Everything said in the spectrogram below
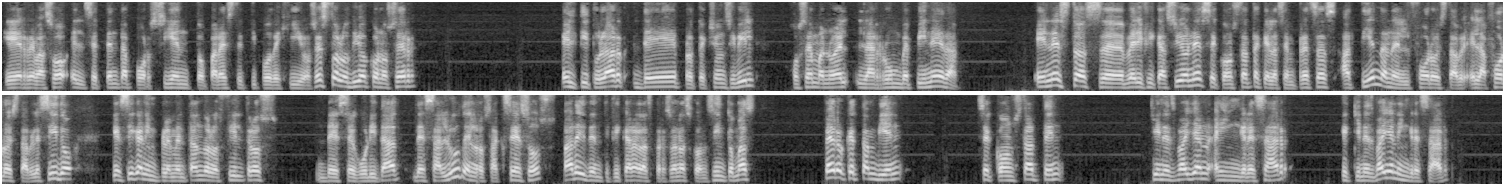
que rebasó el 70% para este tipo de giros. Esto lo dio a conocer el titular de Protección Civil, José Manuel Larrumbe Pineda. En estas eh, verificaciones se constata que las empresas atiendan el, foro el aforo establecido, que sigan implementando los filtros de seguridad, de salud en los accesos para identificar a las personas con síntomas, pero que también se constaten quienes vayan a ingresar, que quienes vayan a ingresar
